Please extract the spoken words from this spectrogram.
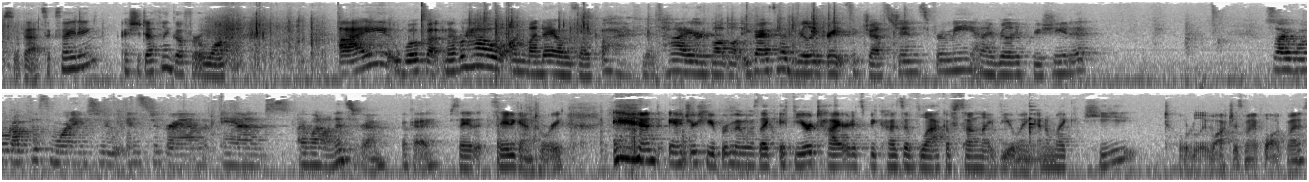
so that's exciting. I should definitely go for a walk. I woke up, remember how on Monday I was like, oh, I feel tired, blah, blah. You guys had really great suggestions for me and I really appreciate it. So I woke up this morning to Instagram and I went on Instagram. Okay, say it, say it again, Tori. And Andrew Huberman was like, if you're tired, it's because of lack of sunlight viewing. And I'm like, he totally watches my Vlogmas.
